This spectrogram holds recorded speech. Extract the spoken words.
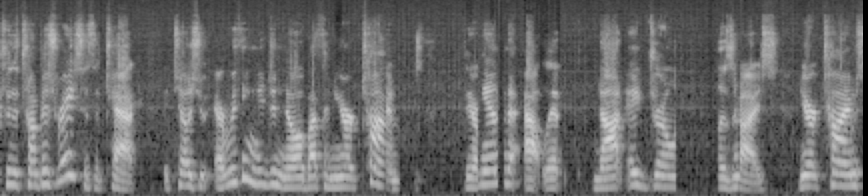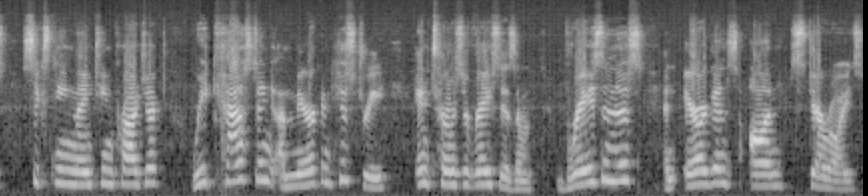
to the Trump is racist attack. It tells you everything you need to know about the New York Times. They're a outlet, not a journalism New York Times 1619 Project, recasting American history in terms of racism, brazenness, and arrogance on steroids,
